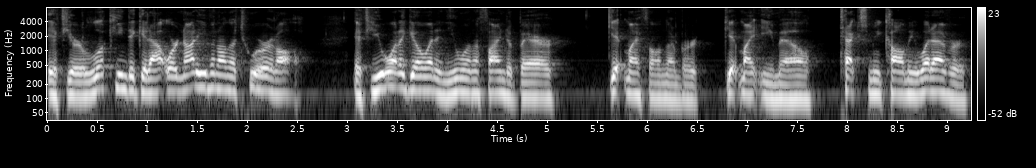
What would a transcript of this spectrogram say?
if you're looking to get out, or not even on the tour at all, if you want to go in and you want to find a bear, get my phone number, get my email, text me, call me, whatever,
